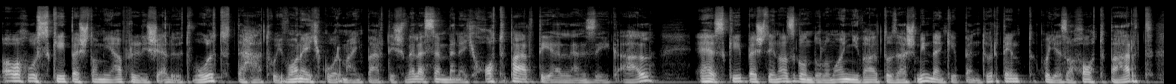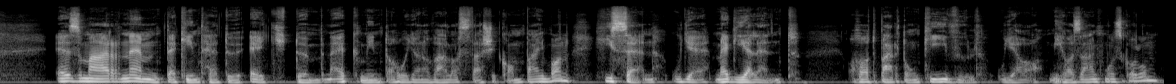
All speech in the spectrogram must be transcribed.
ahhoz képest, ami április előtt volt, tehát hogy van egy kormánypárt és vele szemben egy hatpárti ellenzék áll, ehhez képest én azt gondolom annyi változás mindenképpen történt, hogy ez a hat párt, ez már nem tekinthető egy tömbnek, mint ahogyan a választási kampányban, hiszen ugye megjelent a hat párton kívül ugye a Mi Hazánk mozgalom,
